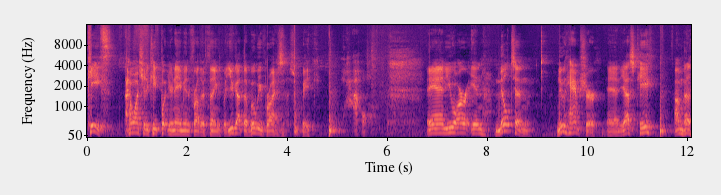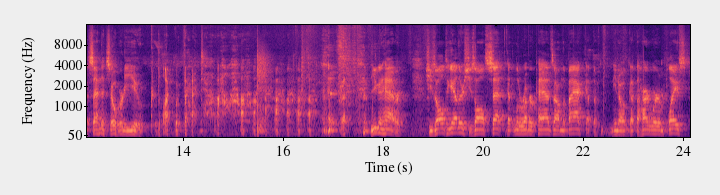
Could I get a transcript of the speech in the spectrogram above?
Keith, I want you to keep putting your name in for other things, but you got the booby prize this week. Wow. And you are in Milton, New Hampshire. And yes, Keith, I'm going to send this over to you. Good luck with that. you can have her. She's all together. She's all set. Got the little rubber pads on the back. Got the, you know, got the hardware in place.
